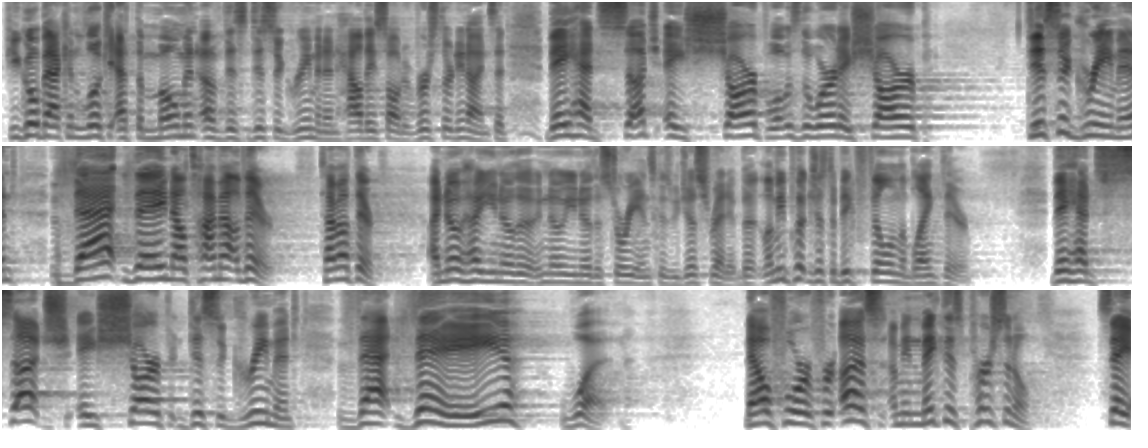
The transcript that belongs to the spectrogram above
If you go back and look at the moment of this disagreement and how they solved it, verse 39 said, They had such a sharp, what was the word? A sharp disagreement that they, now time out there, time out there. I know how you know the, know you know the story ends because we just read it, but let me put just a big fill in the blank there. They had such a sharp disagreement that they, what? Now, for, for us, I mean, make this personal. Say,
